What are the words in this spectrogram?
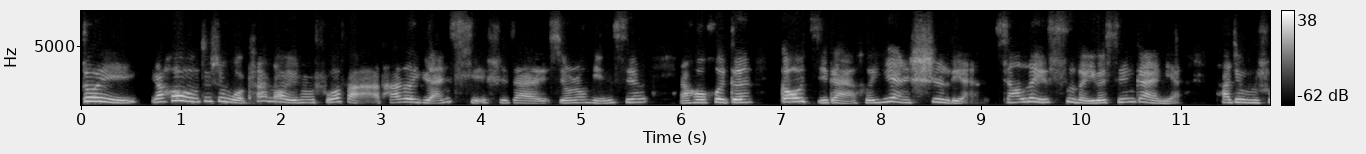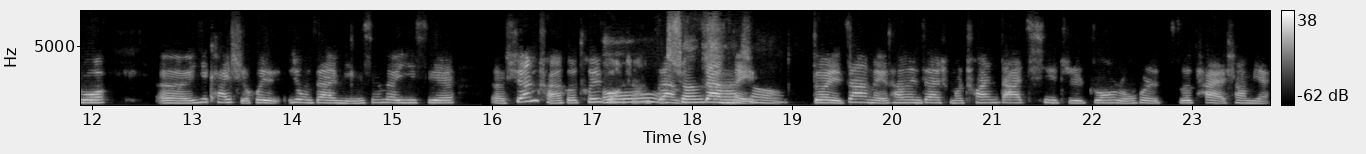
对，然后就是我看到有一种说法，它的缘起是在形容明星，然后会跟高级感和厌世脸相类似的一个新概念。它就是说，呃，一开始会用在明星的一些呃宣传和推广上，赞赞美。对，赞美他们在什么穿搭、气质、妆容或者姿态上面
